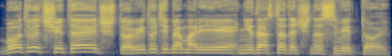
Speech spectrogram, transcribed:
«Ботвит считает, что вид у тебя, Мария, недостаточно святой».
